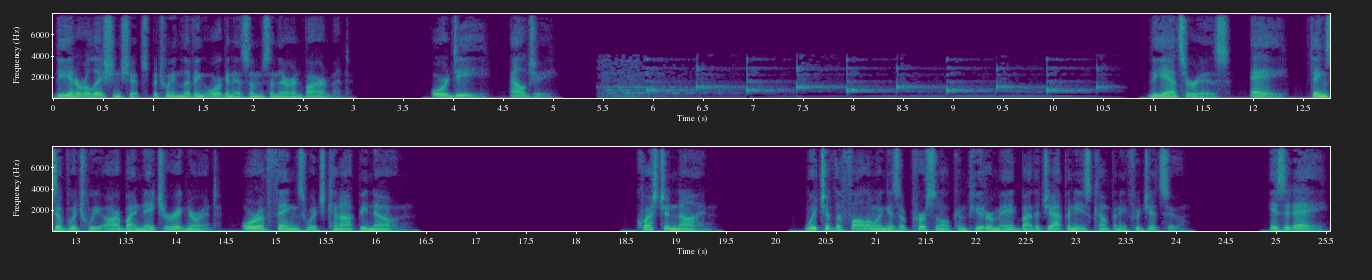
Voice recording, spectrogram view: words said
the interrelationships between living organisms and their environment? Or D, algae? The answer is A, things of which we are by nature ignorant, or of things which cannot be known. Question 9. Which of the following is a personal computer made by the Japanese company Fujitsu? Is it A,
